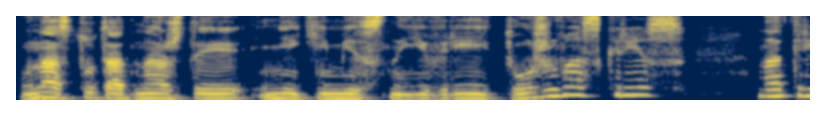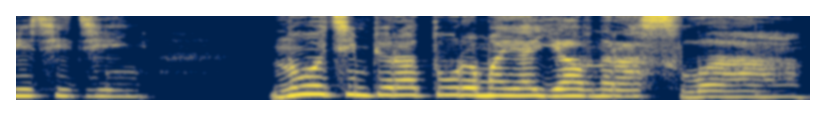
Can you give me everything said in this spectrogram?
У нас тут однажды некий местный еврей тоже воскрес на третий день, но температура моя явно росла.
